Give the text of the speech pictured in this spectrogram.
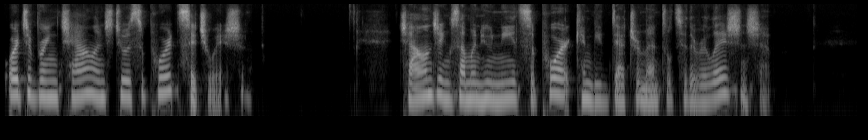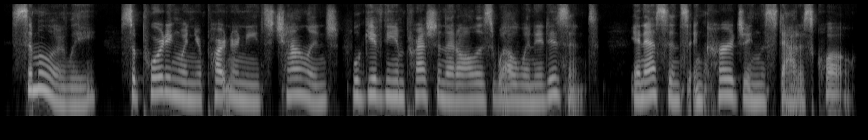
or to bring challenge to a support situation. Challenging someone who needs support can be detrimental to the relationship. Similarly, Supporting when your partner needs challenge will give the impression that all is well when it isn't, in essence, encouraging the status quo.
